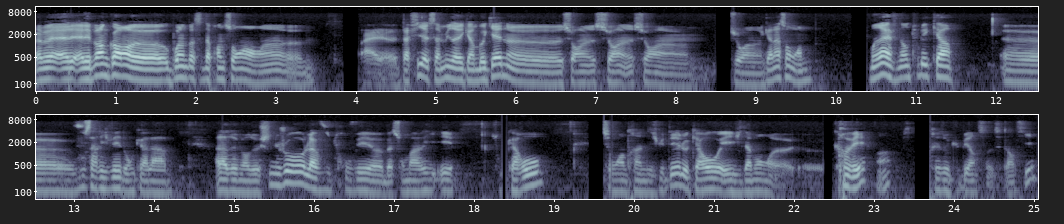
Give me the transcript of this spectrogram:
Ouais, mais elle, elle est pas encore euh, au point d'apprendre son rang. Hein. Ouais, euh, ta fille, elle s'amuse avec un boken euh, sur, un, sur, canasson. Hein. Bref, dans tous les cas, euh, vous arrivez donc à la, demeure de Shinjo. Là, vous trouvez bah, son mari et son carreau. Ils sont en train de discuter. Le carreau est évidemment crevé, hein, très occupé en ce ces temps-ci.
